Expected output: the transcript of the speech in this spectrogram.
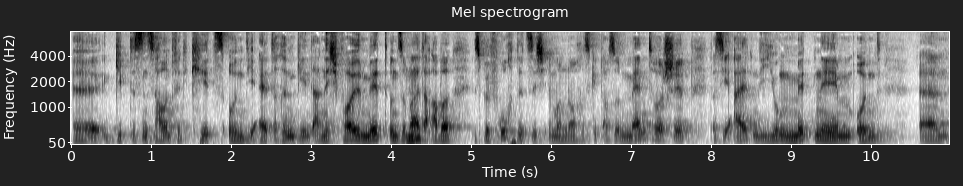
äh, gibt es einen Sound für die Kids und die Älteren gehen da nicht voll mit und so weiter, aber es befruchtet sich immer noch. Es gibt auch so ein Mentorship, dass die Alten die Jungen mitnehmen und ähm,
